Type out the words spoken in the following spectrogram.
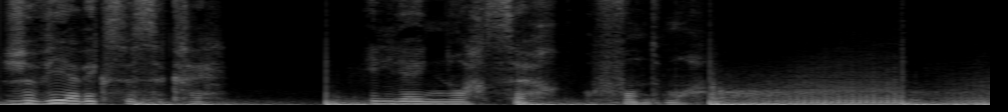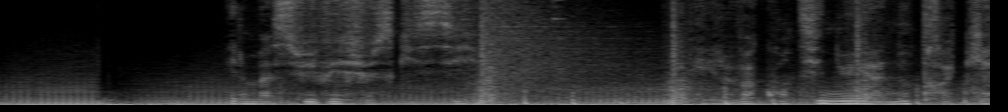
Je vis avec ce secret. Il y a une noirceur au fond de moi. Il m'a suivi jusqu'ici. Et il va continuer à nous traquer.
